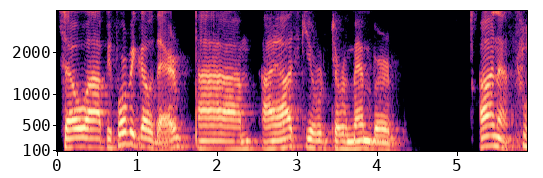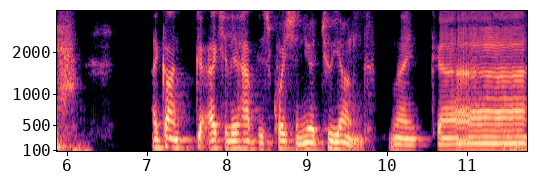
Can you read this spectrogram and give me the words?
So uh, before we go there, um, I ask you to remember, Anna. I can't actually have this question. You're too young. Like, uh,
